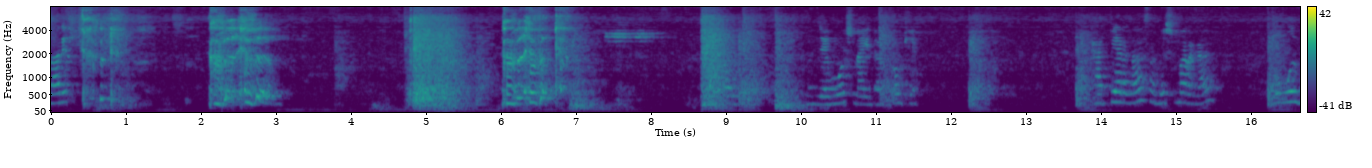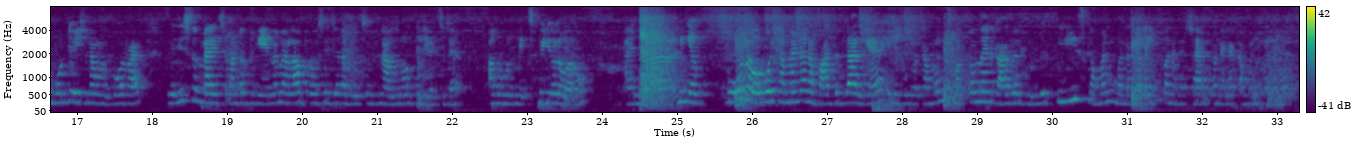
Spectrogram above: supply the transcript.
ஓகே எமோஷன் ஆகிட்டேன் ஓகே ஹாப்பியாக இருங்க சந்தோஷமாக இருங்க. ஒவ்வொரு மோட்டிவேஷனாக உங்களுக்கு போடுறேன். ரெஜிஸ்டர் மேரேஜ் பண்ணுறதுக்கு என்னென்னலாம் ப்ரொசீஜர் அப்படின்னு சொல்லிட்டு நான் வந்து நோட் பண்ணி வச்சுட்டேன். அது உங்களுக்கு நெக்ஸ்ட் வீடியோவில் வரும். அண்ட் நீங்கள் போடுற ஒவ்வொரு கமெண்ட்டும் நான் பார்த்துட்டு தான் இருக்கேன். எனக்கு உங்கள் கமெண்ட்ஸ் மட்டும்தான் எனக்கு ஆறுதல் கொடுக்குது. ப்ளீஸ் கமெண்ட் பண்ணுங்கள் லைக் பண்ணுங்கள் ஷேர் பண்ணுங்கள் கமெண்ட் பண்ணுங்கள்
